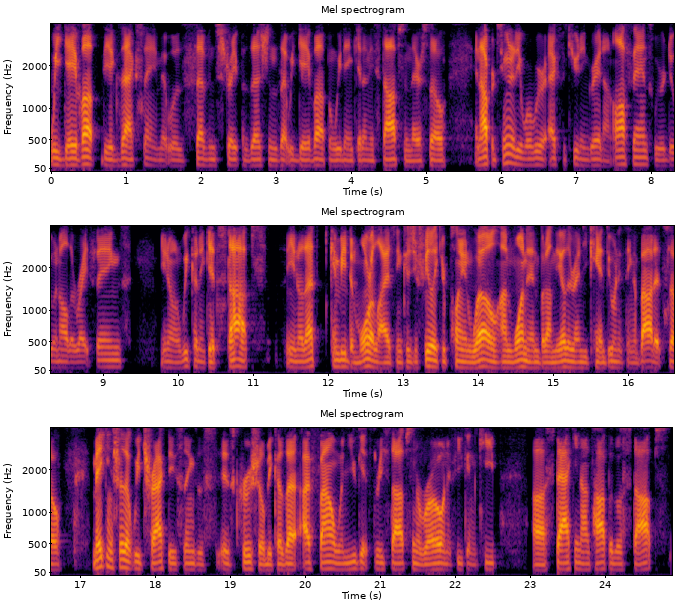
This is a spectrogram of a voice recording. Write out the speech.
we gave up the exact same. It was seven straight possessions that we gave up, and we didn't get any stops in there. So, an opportunity where we were executing great on offense, we were doing all the right things, you know, and we couldn't get stops. you know that can be demoralizing because you feel like you're playing well on one end, but on the other end you can't do anything about it. So making sure that we track these things is, is crucial because I, I found when you get three stops in a row and if you can keep uh, stacking on top of those stops,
